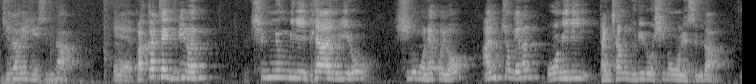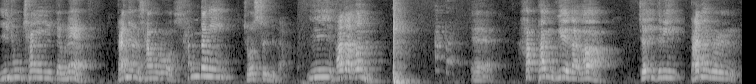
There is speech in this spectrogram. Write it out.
제작이 되어 있습니다. 예, 바깥의 유리는 16mm 폐하 유리로 시공을 했고요. 안쪽에는 5mm 단창 유리로 시공을 했습니다. 이중창이기 때문에 단열상으로 상당히 좋습니다. 이 바닥은 예, 합판 위에다가 저희들이 단열을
